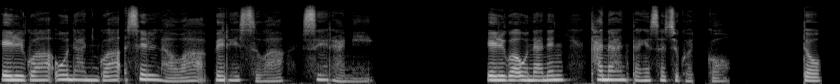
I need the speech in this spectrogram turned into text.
엘과 오난과 셀라와 베레스와 세라니 엘과 오난은 가나안 땅에서 죽었고 또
